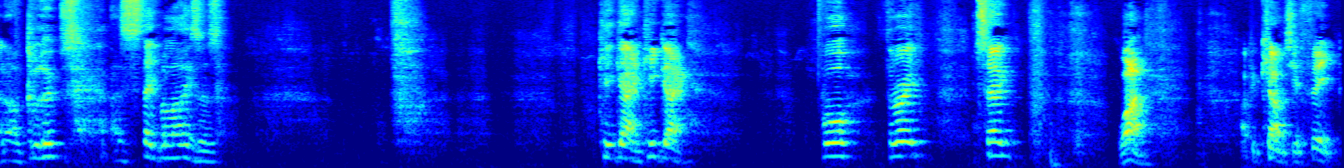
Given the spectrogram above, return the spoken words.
and our glutes as stabilizers. Keep going, keep going. Four, three, two, one. Up you come to your feet.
